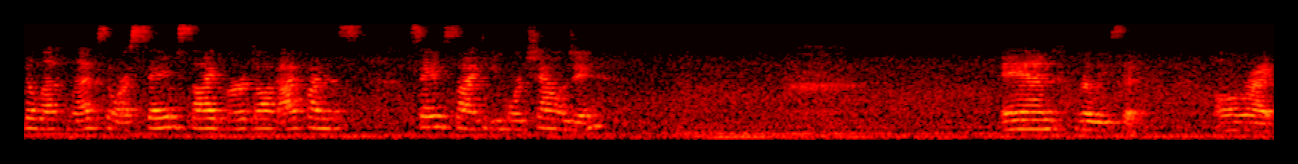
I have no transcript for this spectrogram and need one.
the left leg, so our same side bird dog, I find this same side to be more challenging. And release it. All right,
